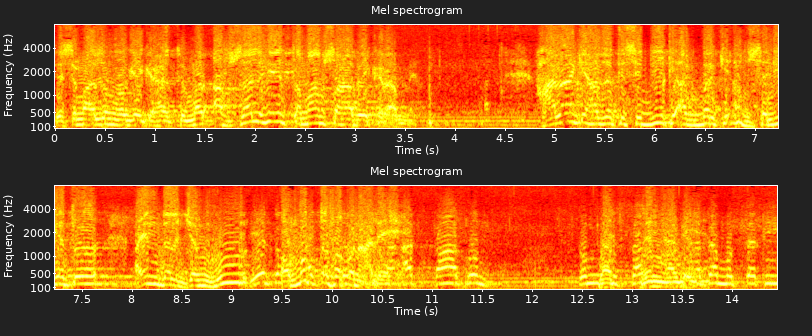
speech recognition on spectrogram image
جیسے معلوم ہو گیا کہ حضرت عمر افضل ہے تمام صحابہ کرام میں۔ حالانکہ حضرت صدیق اکبر کی افضلیت عند الجمہور اور متفق علیہ۔ متقی۔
